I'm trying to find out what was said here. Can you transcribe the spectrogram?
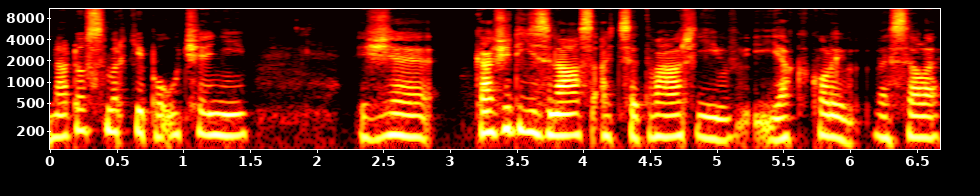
na dosmrti poučení, že každý z nás, ať se tváří jakkoliv vesele,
